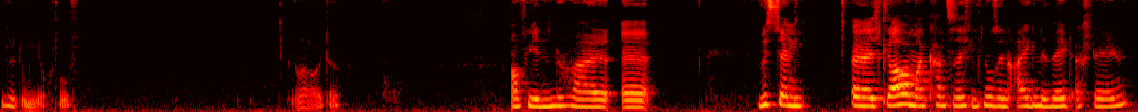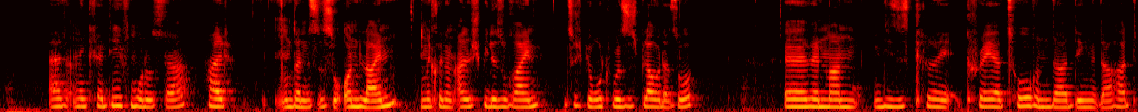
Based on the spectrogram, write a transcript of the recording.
Ist halt irgendwie auch doof. Ja, Leute. Auf jeden Fall, äh, wisst ihr nicht, äh, ich glaube, man kann tatsächlich nur seine eigene Welt erstellen. Also einen Kreativmodus da. Halt. Und dann ist es so online. Und wir können dann alle Spiele so rein. Zum Beispiel Rot vs. Blau oder so. Äh, wenn man dieses Kre Kreatoren da Dinge da hat.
